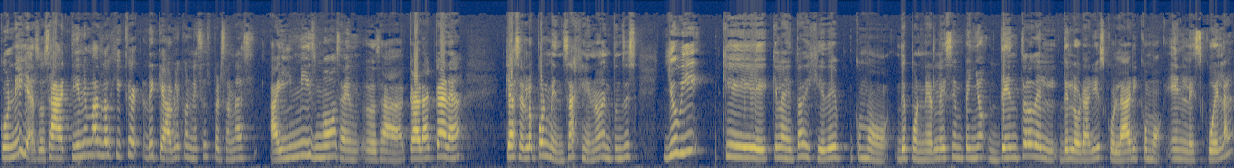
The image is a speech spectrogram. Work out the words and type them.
con ellas. O sea, tiene más lógica de que hable con esas personas ahí mismo, o sea, o sea cara a cara, que hacerlo por mensaje, ¿no? Entonces, yo vi que, la neta dejé de como de ponerle ese empeño dentro del, del horario escolar y como en la escuela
